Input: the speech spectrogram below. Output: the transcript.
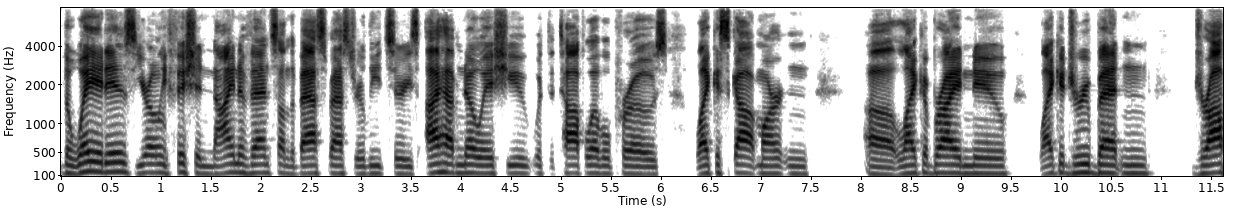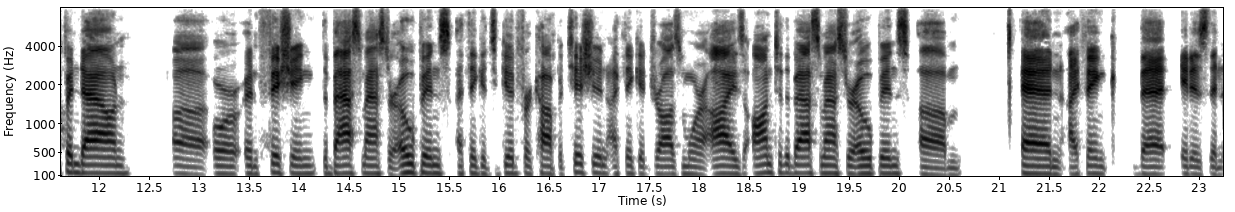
The way it is, you're only fishing nine events on the Bassmaster Elite Series. I have no issue with the top level pros like a Scott Martin, uh, like a Brian New, like a Drew Benton, dropping down uh, or and fishing the Bassmaster Opens. I think it's good for competition. I think it draws more eyes onto the Bassmaster Opens. Um, and I think that it is an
